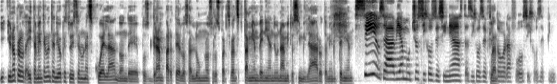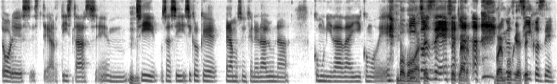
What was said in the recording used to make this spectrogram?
Y, una pregunta, y también tengo entendido que estuviste en una escuela donde pues gran parte de los alumnos o los participantes también venían de un ámbito similar o también tenían... Sí, o sea, había muchos hijos de cineastas, hijos de fotógrafos, hijos de pintores, este, artistas. Em, sí, o sea, sí, sí creo que éramos en general una comunidad ahí como de Bobo, hijos de sí, claro. Buen hijos, hijos de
